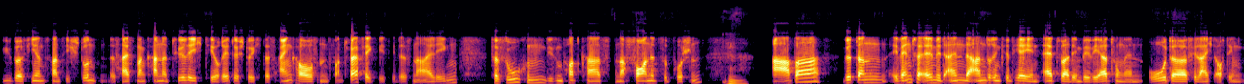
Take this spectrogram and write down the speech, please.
über 24 Stunden. Das heißt, man kann natürlich theoretisch durch das Einkaufen von Traffic, wie Sie das nahelegen, versuchen, diesen Podcast nach vorne zu pushen. Mhm. Aber wird dann eventuell mit einem der anderen Kriterien, etwa den Bewertungen oder vielleicht auch dem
